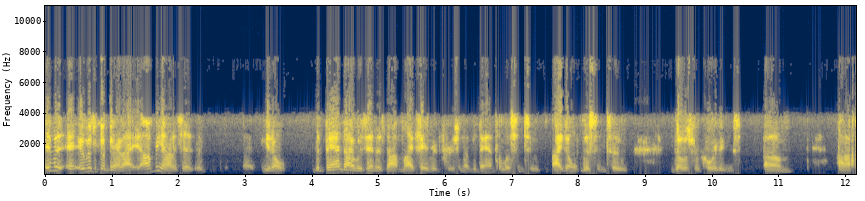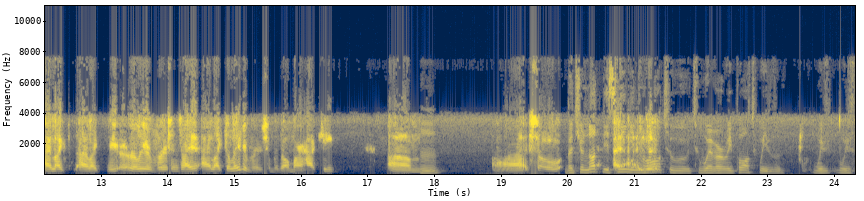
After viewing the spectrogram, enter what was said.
It was it was a good band. I, I'll be honest. It, you know, the band I was in is not my favorite version of the band to listen to. I don't listen to those recordings. Um, uh, I like I like the earlier versions. I I like the later version with Omar Hakim. Um, Mm. uh, so But you're not listening I- I- anymore to, to Weather Report with, with, with,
